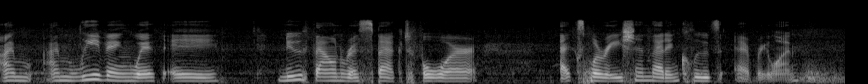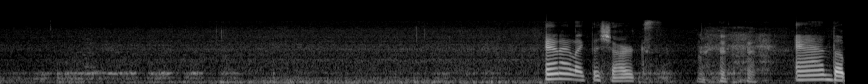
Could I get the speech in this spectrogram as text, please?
I'm, I'm leaving with a newfound respect for exploration that includes everyone. And I like the sharks. and the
